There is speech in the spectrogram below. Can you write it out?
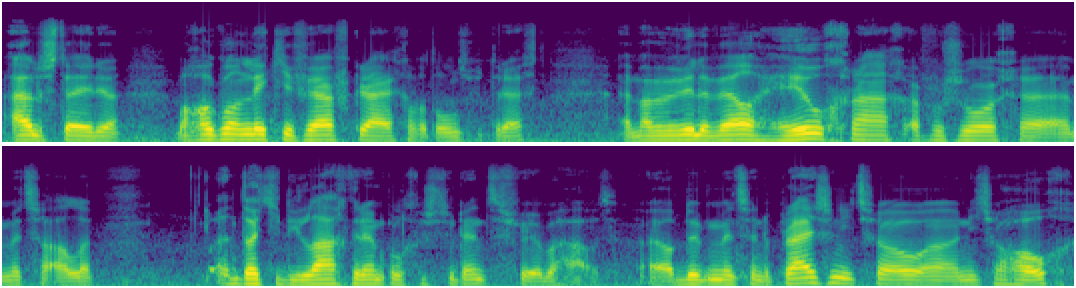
Uilensteden mag ook wel een likje verf krijgen wat ons betreft. maar we willen wel heel graag ervoor zorgen met z'n allen dat je die laagdrempelige studentensfeer behoudt. op dit moment zijn de prijzen niet zo, niet zo hoog.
